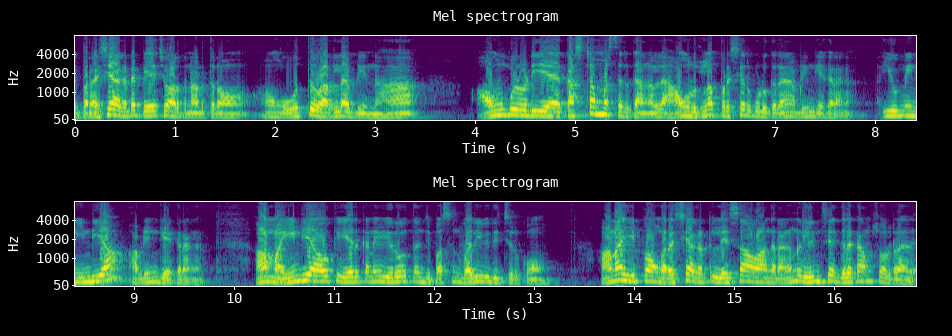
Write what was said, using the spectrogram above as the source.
இப்போ ரஷ்யாக்கிட்ட பேச்சுவார்த்தை நடத்துகிறோம் அவங்க ஒத்து வரல அப்படின்னா அவங்களுடைய கஸ்டமர்ஸ் இருக்காங்கல்ல அவங்களுக்குலாம் ப்ரெஷர் கொடுக்குறேன் அப்படின்னு கேட்குறாங்க யூ மீன் இந்தியா அப்படின்னு கேட்குறாங்க ஆமாம் இந்தியாவுக்கு ஏற்கனவே இருபத்தஞ்சி பர்சன்ட் வரி விதிச்சிருக்கோம். ஆனால் இப்போ அவங்க ரஷ்யா கிட்ட லெஸ்ஸாக வாங்குறாங்கன்னு லின்சே கிரகாம் சொல்கிறாரு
